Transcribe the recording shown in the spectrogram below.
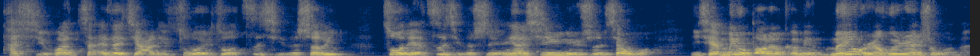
他喜欢宅在家里做一做自己的生意，做点自己的事情。你像心怡女士，像我以前没有爆料革命，没有人会认识我们。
